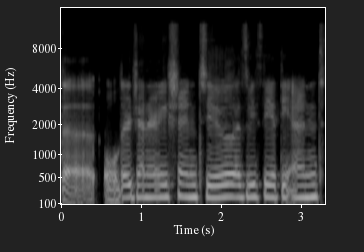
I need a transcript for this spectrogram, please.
the older generation too, as we see at the end.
